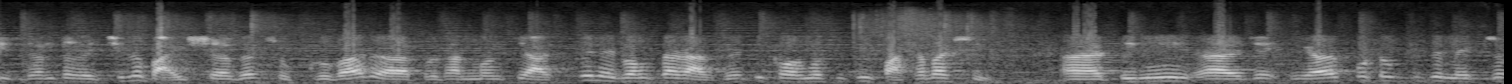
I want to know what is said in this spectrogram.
সিদ্ধান্ত হয়েছিল, বাইশে আগস্ট শুক্রবার প্রধানমন্ত্রী আসবেন এবং তার রাজনৈতিক কর্মসূচির পাশাপাশি তিনি যে এয়ারপোর্ট অব্দি যে মেট্রো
